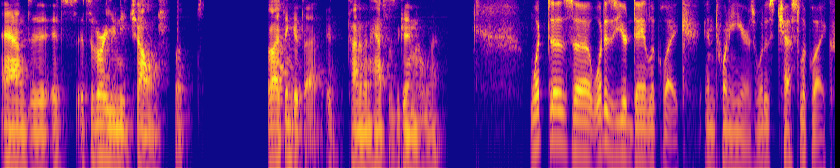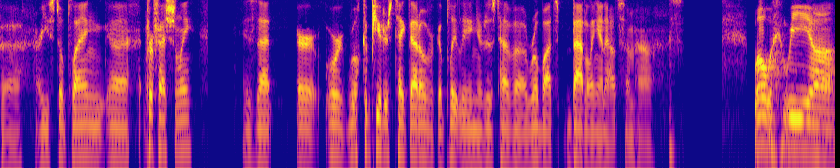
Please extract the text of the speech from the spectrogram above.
and it's it's a very unique challenge. But but I think it uh, it kind of enhances the game in a way. What does uh, what does your day look like in 20 years? What does chess look like? Uh, are you still playing uh, professionally? Is that or or will computers take that over completely and you'll just have uh, robots battling it out somehow? Well, we uh,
